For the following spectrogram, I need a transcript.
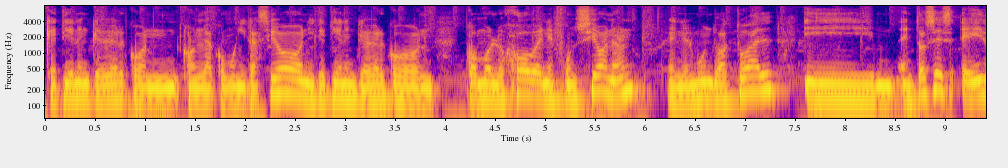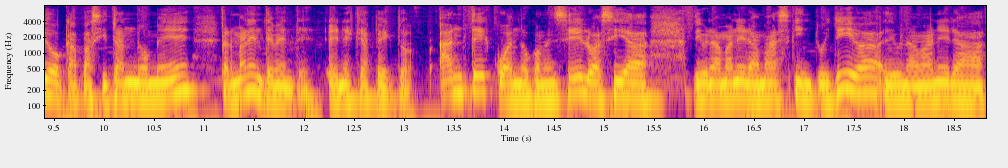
que tienen que ver con, con, la comunicación y que tienen que ver con cómo los jóvenes funcionan en el mundo actual. Y entonces he ido capacitándome permanentemente en este aspecto. Antes, cuando comencé, lo hacía de una manera más intuitiva, de una manera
